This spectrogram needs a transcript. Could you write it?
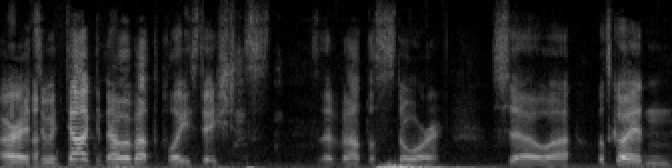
all right, so we've talked enough about the PlayStations, about the store. So uh, let's go ahead and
